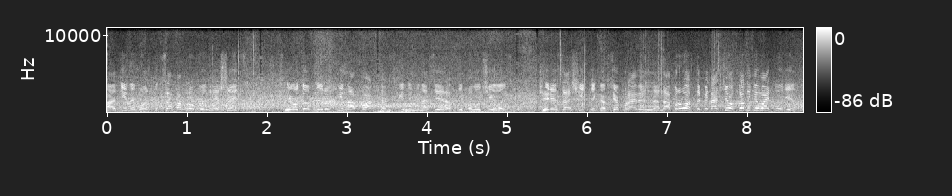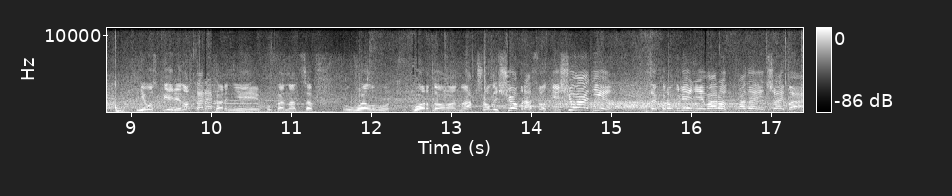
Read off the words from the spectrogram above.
Один, и может быть сам попробует решить. С неудобной руки на факт, как с финами. На сей раз не получилось. Через защитника. Все правильно. Наброс на пятачок. Кто добивать будет? Не успели, но стараются. Корнеев. У канадцев. Гордова. Ну, обшел еще бросок. Еще один. Закругление ворот. Попадает шайба.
